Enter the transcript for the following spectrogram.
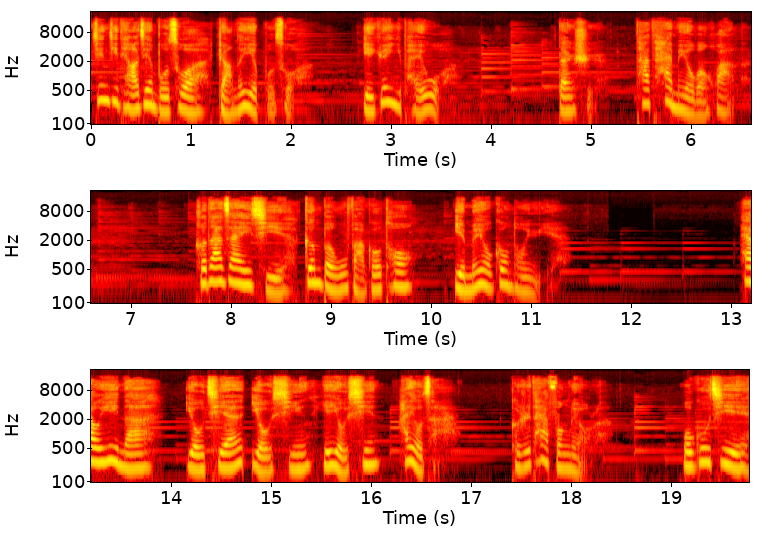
经济条件不错，长得也不错，也愿意陪我，但是他太没有文化了，和他在一起根本无法沟通，也没有共同语言。还有一男，有钱有型也有心还有才，可是太风流了。我估计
